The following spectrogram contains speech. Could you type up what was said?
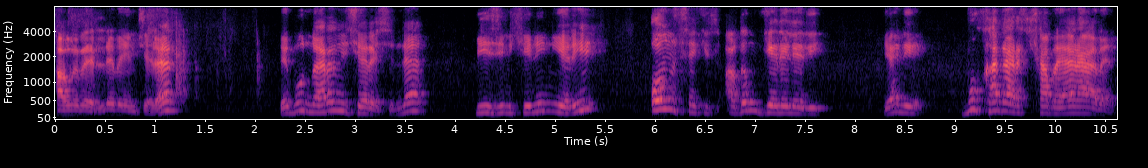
alır elle ve inceler. Ve bunların içerisinde bizimkinin yeri 18 adım geriledi. Yani bu kadar çabaya rağmen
